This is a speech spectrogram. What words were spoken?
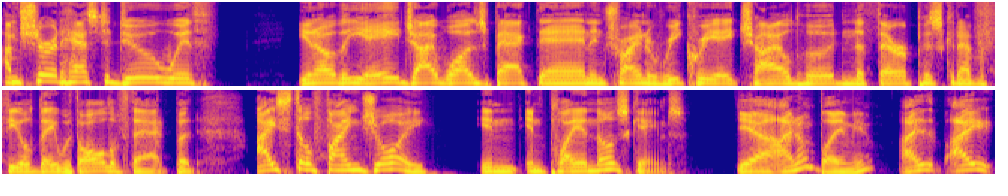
I'm sure it has to do with you know the age I was back then and trying to recreate childhood and the therapist could have a field day with all of that but I still find joy in in playing those games. Yeah, I don't blame you. I I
